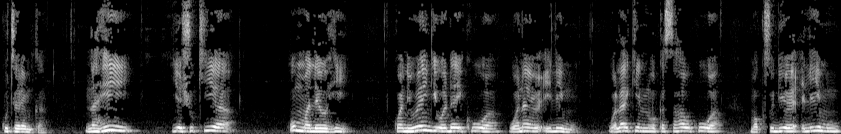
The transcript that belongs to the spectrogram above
kuteremka. Na hii yashukia umma leo hii. Kwani wengi wadai kuwa wanayo elimu walakin wakasahau kuwa makusudio ya elimu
